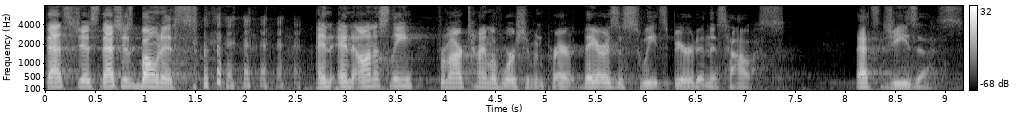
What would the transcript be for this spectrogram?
That's just that's just bonus. and and honestly, from our time of worship and prayer, there is a sweet spirit in this house. That's Jesus.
